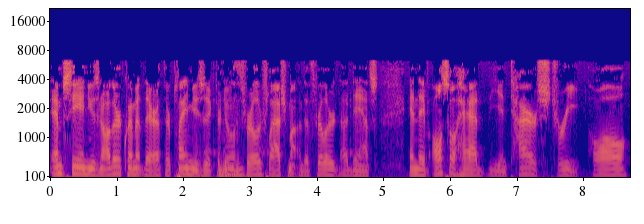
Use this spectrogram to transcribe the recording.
MC and using all their equipment there. They're playing music. They're doing Mhm. Thriller flash, mo- the Thriller uh, dance, and they've also had the entire street all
